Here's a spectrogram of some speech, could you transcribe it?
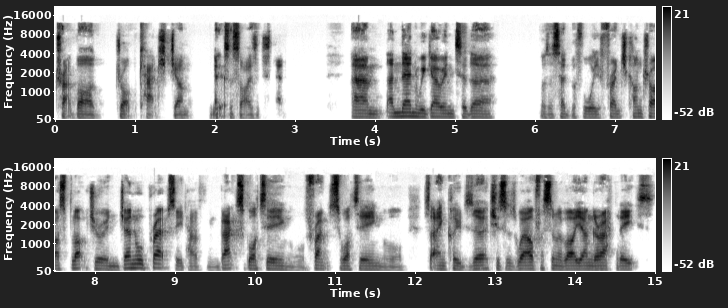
trap bar, drop, catch, jump Yeah. exercise instead. Um, and then we go into the, as I said before, your French contrast block during general prep. So you'd have them back squatting or front squatting, or so that includes Zerchers as well for some of our younger athletes.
